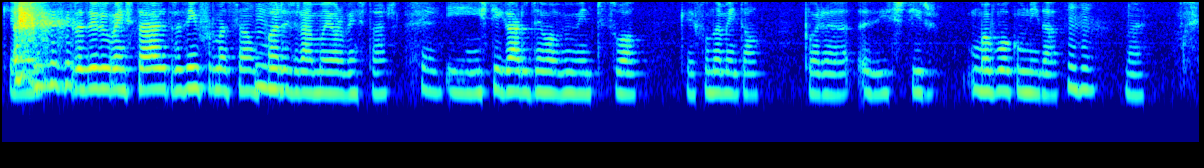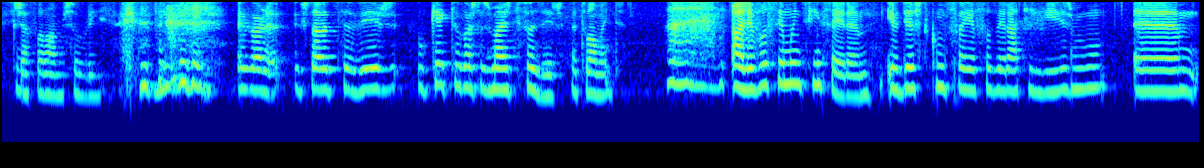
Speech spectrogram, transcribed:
Que é trazer o bem-estar, trazer informação uhum. para gerar maior bem-estar. Sim. E instigar o desenvolvimento pessoal, que é fundamental para existir uma boa comunidade. Uhum não é? Já falámos sobre isso. Agora, eu gostava de saber o que é que tu gostas mais de fazer atualmente? Olha, vou ser muito sincera. Eu, desde que comecei a fazer ativismo, uh,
